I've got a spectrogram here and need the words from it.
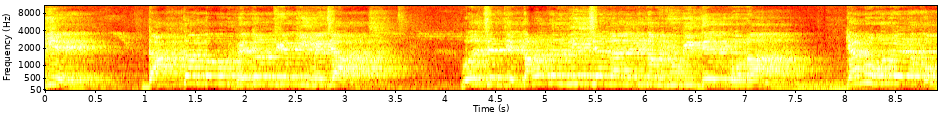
গিয়ে ডাক্তারবাবুর ভেতর থেকে কি মেজাজ? বলছেন যে, তাড়াতাড়ি হুইল চেয়ার না কিন্তু আমি রুগী দেখব না। কেন হলো এরকম?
